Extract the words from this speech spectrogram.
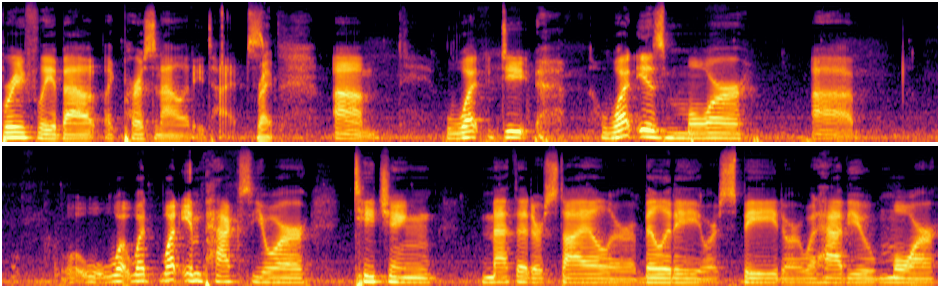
briefly about like personality types. Right. Um, what do you, what is more uh, what what what impacts your teaching method or style or ability or speed or what have you more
